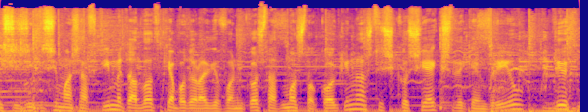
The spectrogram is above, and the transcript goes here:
Η συζήτησή μας αυτή μεταδόθηκε από το ραδιοφωνικό σταθμό στο Κόκκινο στις 26 Δεκεμβρίου 2021.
